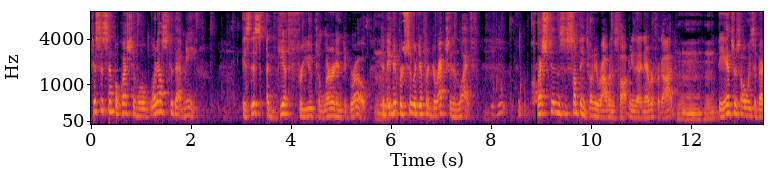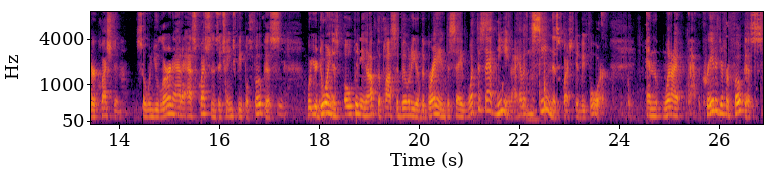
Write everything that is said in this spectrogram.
Just a simple question. Well, what else could that mean? Is this a gift for you to learn and to grow, to mm. maybe pursue a different direction in life? Mm-hmm. Questions is something Tony Robbins taught me that I never forgot. Mm-hmm. The answer is always a better question. So when you learn how to ask questions to change people's focus, what you're doing is opening up the possibility of the brain to say, what does that mean? I haven't mm. seen this question before. And when I create a different focus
